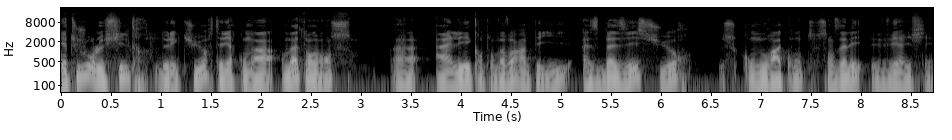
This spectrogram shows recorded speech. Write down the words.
il y a toujours le filtre de lecture, c'est-à-dire qu'on a, on a tendance euh, à aller, quand on va voir un pays, à se baser sur ce qu'on nous raconte sans aller vérifier.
